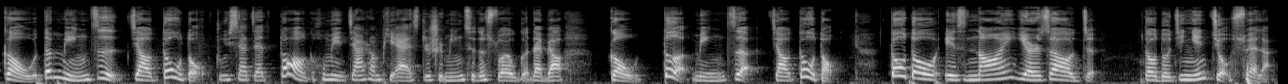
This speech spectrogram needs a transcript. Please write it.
狗的名字叫豆豆。注意一下，在 dog 后面加上 ps，这是名词的所有格，代表狗的名字叫豆豆。豆豆 is nine years old，豆豆今年九岁了。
